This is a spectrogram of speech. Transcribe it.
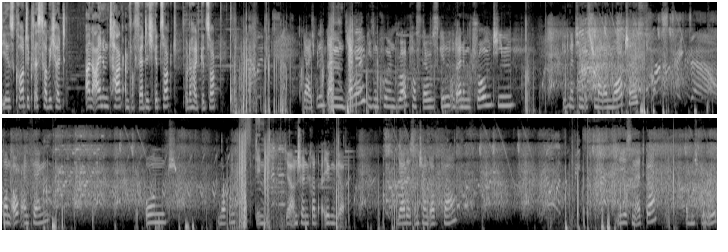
Die Eskorte-Quest habe ich halt an einem Tag einfach fertig gezockt. Oder halt gezockt. Ja, ich bin mit einem Daryl, diesem coolen Broadcast Daryl Skin und einem Chrome Team. Gegnerteam ist schon mal ein Mortis. Dann auch ein Fang. Und noch ein, den ja anscheinend gerade irgendwie. Ja, der ist anscheinend AFK. Nee, ist ein Edgar. Hat mich geholt,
